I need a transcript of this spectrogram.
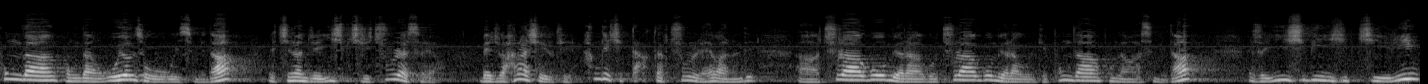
퐁당, 퐁당 5연속 오고 있습니다. 지난주에 27이 출을 했어요. 매주 하나씩 이렇게 한 개씩 딱딱 출을 해왔는데 어, 출하고 멸하고 출하고 멸하고 이렇게 퐁당퐁당 왔습니다. 그래서 22, 27이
